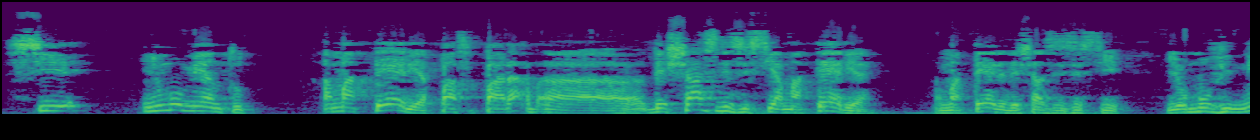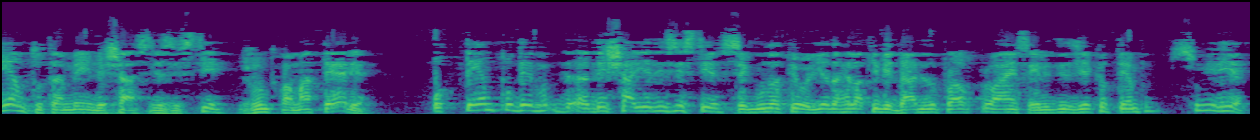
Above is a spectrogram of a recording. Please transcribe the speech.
se em um momento a matéria passa, para, deixasse de existir a matéria, a matéria deixasse de existir, e o movimento também deixasse de existir, junto com a matéria, o tempo de, deixaria de existir, segundo a teoria da relatividade do próprio Einstein. Ele dizia que o tempo sumiria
